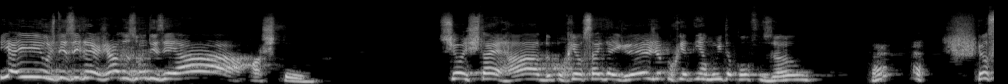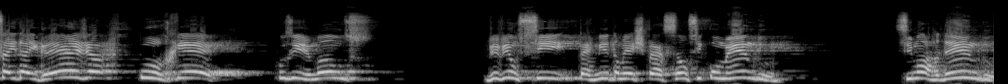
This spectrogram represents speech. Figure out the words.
E aí os desigrejados vão dizer: Ah, pastor, o senhor está errado, porque eu saí da igreja porque tinha muita confusão. Eu saí da igreja porque os irmãos viviam se, permitam-me a expressão, se comendo, se mordendo,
